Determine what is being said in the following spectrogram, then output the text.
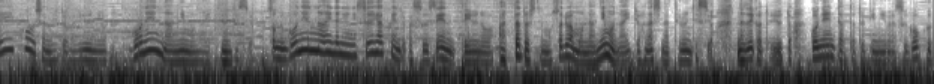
成功者の人が言うには5年何にもないって言うんですよ。その5年の間にね数百円とか数千円っていうのはあったとしてもそれはもう何もないっていう話になってるんですよ。なぜかというと5年経った時にはすごく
